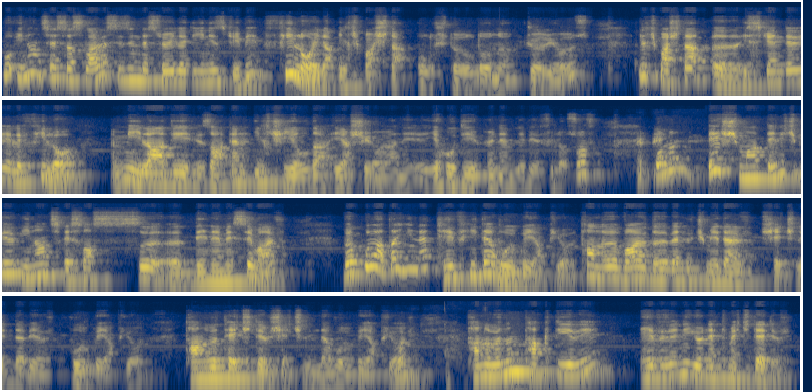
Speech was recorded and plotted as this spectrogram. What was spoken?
Bu inanç esasları sizin de söylediğiniz gibi filoyla ilk başta oluşturulduğunu görüyoruz. İlk başta e, İskenderiyeli Filo miladi zaten ilk yılda yaşıyor. Yani Yahudi önemli bir filozof. Onun beş maddelik bir inanç esası e, denemesi var. Ve burada yine tevhide vurgu yapıyor. Tanrı vardır ve hükmeder şeklinde bir vurgu yapıyor. Tanrı tektir şeklinde vurgu yapıyor. Tanrı'nın takdiri evreni yönetmektedir.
